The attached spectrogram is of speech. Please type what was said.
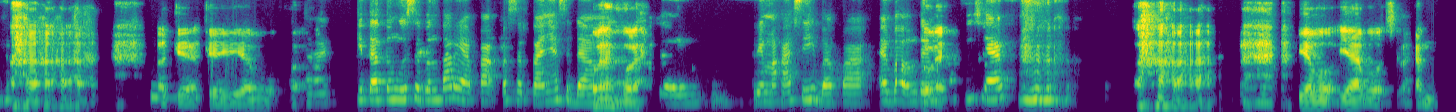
Oke, oke, iya Bu. Nah, kita tunggu sebentar ya Pak, pesertanya sedang Boleh, boleh. Terima kasih Bapak. Eh, Bapak, terima boleh. kasih Chef. Iya Bu, iya Bu, silakan.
